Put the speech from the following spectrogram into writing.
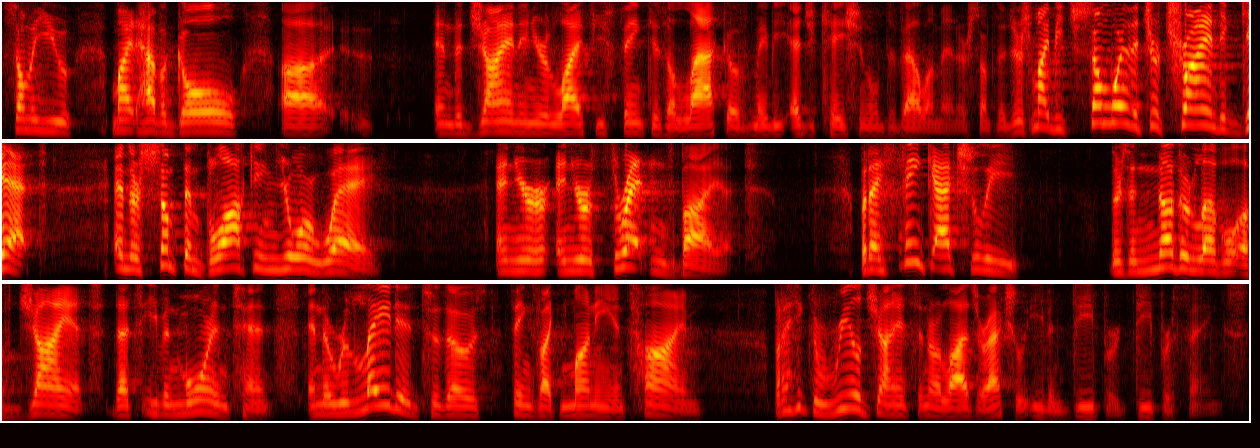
Some of you might have a goal, uh, and the giant in your life you think is a lack of maybe educational development or something. There might be somewhere that you're trying to get, and there's something blocking your way, and you're, and you're threatened by it. But I think actually there's another level of giant that's even more intense, and they're related to those things like money and time. But I think the real giants in our lives are actually even deeper, deeper things.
